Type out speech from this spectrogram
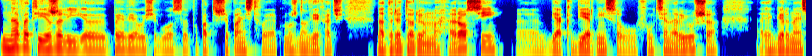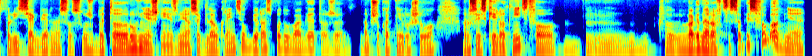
Nawet jeżeli e, pojawiały się głosy, popatrzcie Państwo, jak można wjechać na terytorium Rosji, e, jak bierni są funkcjonariusze, jak bierna jest policja, jak bierne są służby, to również nie jest wniosek dla Ukraińców, biorąc pod uwagę to, że na przykład nie ruszyło rosyjskie lotnictwo. Mm, Wagnerowcy sobie swobodnie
